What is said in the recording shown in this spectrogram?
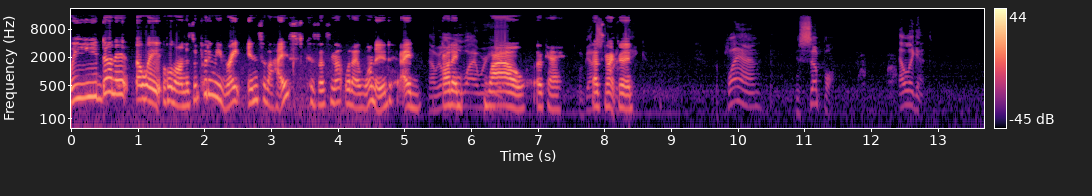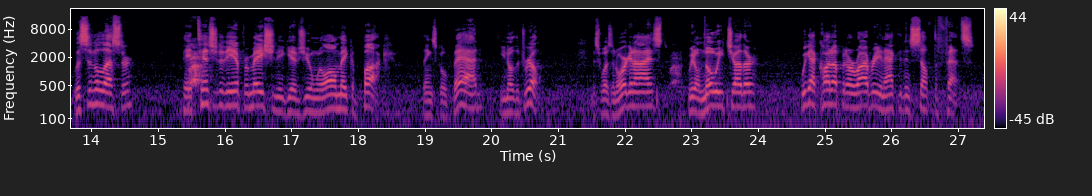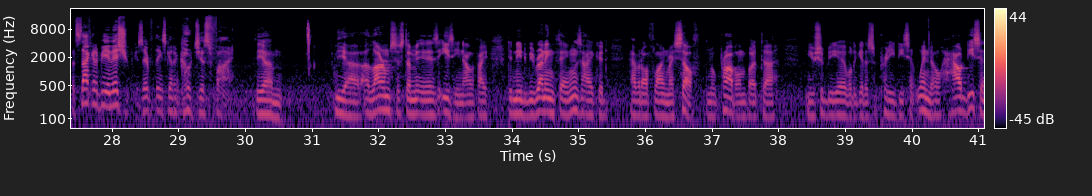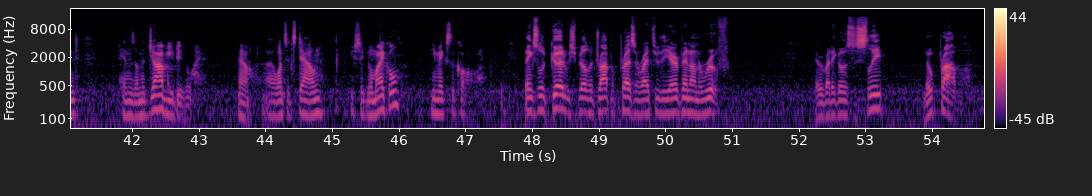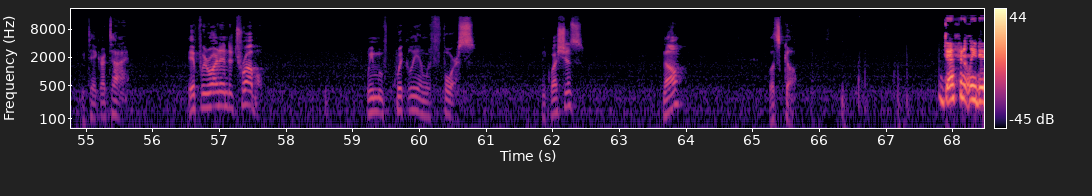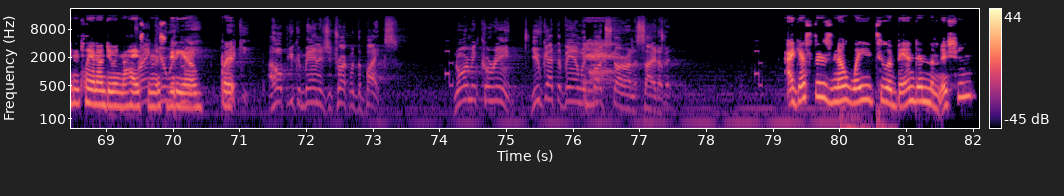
We done it. Oh wait, hold on. Is it putting me right into the heist? Because that's not what I wanted. I Now, we all thought I. Wow. Okay. Got a That's not good. The plan is simple, elegant. Listen to Lester, pay attention to the information he gives you, and we'll all make a buck. If things go bad, you know the drill. This wasn't organized. We don't know each other. We got caught up in a robbery and acted in self-defense. But it's not going to be an issue because everything's going to go just fine. The um, the uh, alarm system is easy. Now, if I didn't need to be running things, I could have it offline myself, no problem. But uh, you should be able to get us a pretty decent window. How decent depends on the job you do. Now, uh, once it's down, you signal Michael. He makes the call. Things look good. We should be able to drop a present right through the air vent on the roof. Everybody goes to sleep. No problem. We take our time. If we run into trouble, we move quickly and with force. Any questions? No? Let's go. Definitely didn't plan on doing the heist Frank, in this video, but Rickie, I hope you can manage the truck with the bikes. Norman Karim, you've got the van with Bugstar on the side of it. I guess there's no way to abandon the mission,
